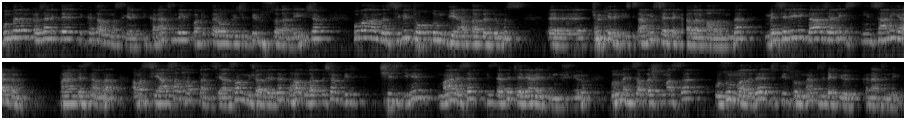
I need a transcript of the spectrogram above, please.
Bunların özellikle dikkate alınması gerektiği kanaatindeyim. Vakitler olduğu için bir hususa daha değineceğim. Bu bağlamda sivil toplum diye adlandırdığımız e, Türkiye'deki İslami STK'lar bağlamında meseleyi daha ziyade insani yardım parantezine alan ama siyasal hattan, siyasal mücadeleden daha uzaklaşan bir çizginin maalesef bizlerde cereyan ettiğini düşünüyorum. Bununla hesaplaşılmazsa uzun vadede ciddi sorunlar bizi bekliyor kanaatindeyim.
